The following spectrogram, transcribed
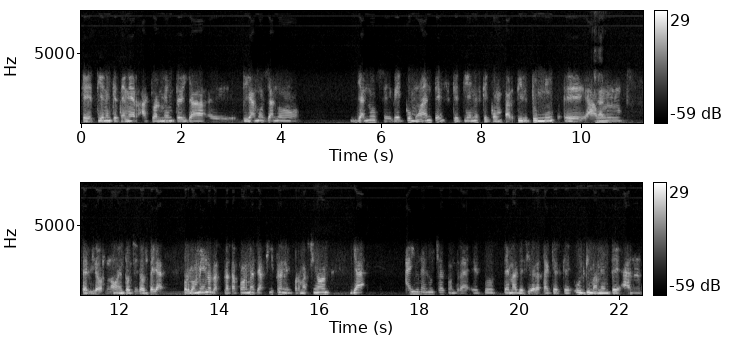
que tienen que tener actualmente ya, eh, digamos, ya no ya no se ve como antes que tienes que compartir tu NIP eh, a un servidor, ¿no? Entonces ahorita ya por lo menos las plataformas ya cifran la información, ya hay una lucha contra estos temas de ciberataques que últimamente han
